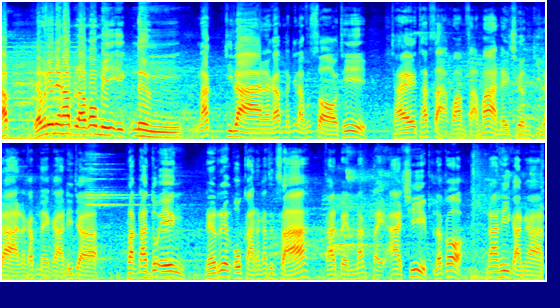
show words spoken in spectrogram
ครับแล้ววันนี้นะครับเราก็มีอีกหนึ่งนักกีฬานะครับนักกีฬาฟุตซอลที่ใช้ทักษะความสามารถในเชิงกีฬานะครับในการที่จะผลักดันตัวเอง ในเรื่องโอกาสทางการศึกษา การเป็นนักเตะอาชีพ แล้วก็หน้าที่การงาน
